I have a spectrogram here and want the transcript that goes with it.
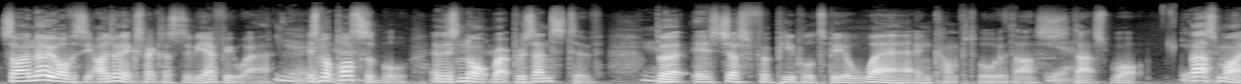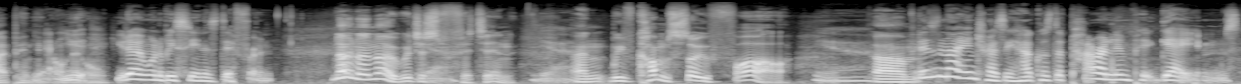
So I know, obviously, I don't expect us to be everywhere. Yeah, it's not yeah. possible, and it's not representative. Yeah. But it's just for people to be aware and comfortable with us. Yeah. that's what. Yeah. That's my opinion on You, it all. you don't want to be seen as different. No, no, no. We just fit in, Yeah. and we've come so far. yeah. Um, but isn't that interesting? How because the Paralympic Games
